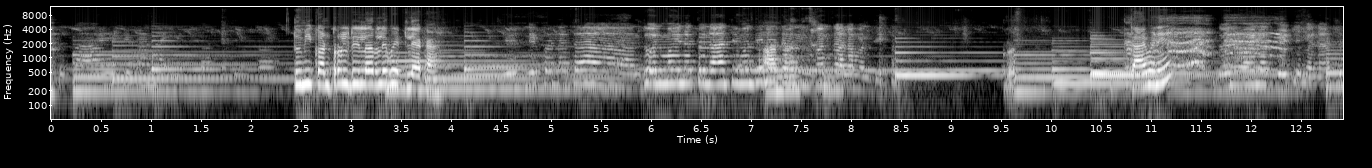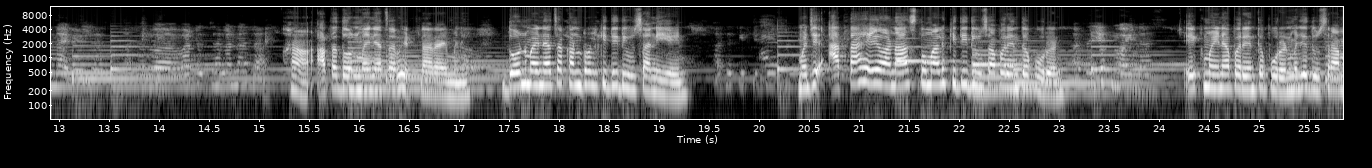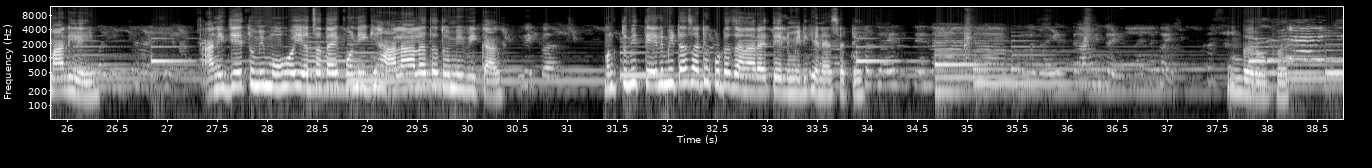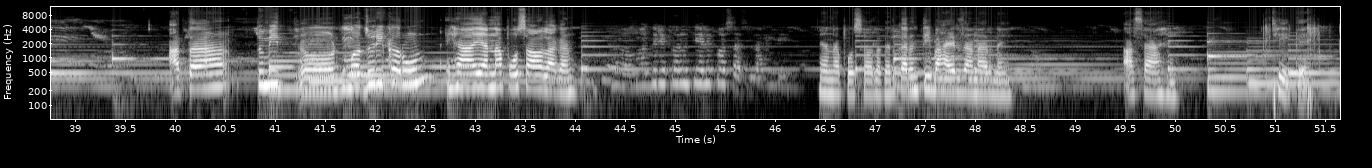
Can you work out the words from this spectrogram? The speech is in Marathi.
तुम्ही कंट्रोल डीलरला भेटल्या का? भेटले पण आता दोन महिन्यातून आणते म्हणते ना, आणा. दोन बंद झाला म्हणते. काय म्हणे? दोन महिन्यात भेटले का ना आता नाही भेटलं. आता वाटत झालं ना आता. हा आता दोन महिन्याचा भेटणार आहे म्हणे. दोन महिन्याचा कंट्रोल किती दिवसांनी येईल आता किती दिवस? म्हणजे आता हे अनाज तुम्हाला किती दिवसापर्यंत पुरण? आता एक महिना. एक महिन्यापर्यंत पुरण म्हणजे दुसरा माल येईल आणि जे तुम्ही मोह याचत आहे कोणी घ्यायला आलं तर तुम्ही विकाल. विकल. मग तुम्ही तेल मिठासाठी कुठं जाणार आहे तेल मीठ घेण्यासाठी. बरोबर. आता तुम्ही मजुरी करून ह्या यांना पोसावं लागन. हो, यांना पोसावं लागेल कारण ती बाहेर जाणार नाही. असं आहे. ठीक आहे.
